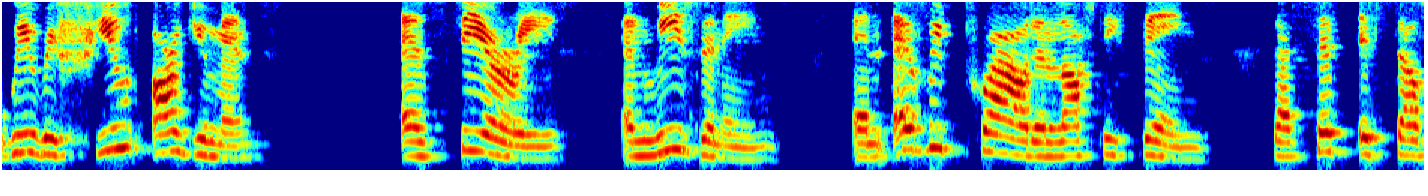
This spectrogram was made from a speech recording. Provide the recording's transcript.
We refute arguments and theories and reasonings and every proud and lofty things that set itself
